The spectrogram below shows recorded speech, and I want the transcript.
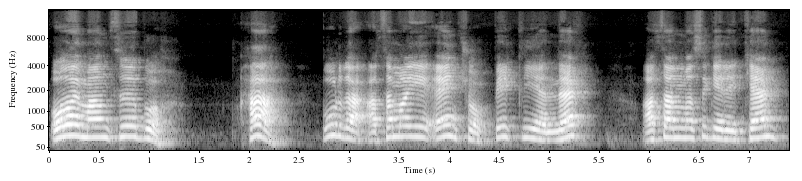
Olay mantığı bu. Ha, burada atamayı en çok bekleyenler atanması gereken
